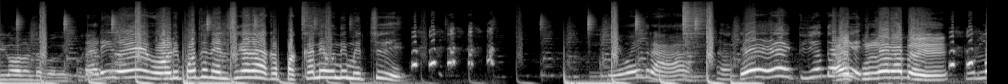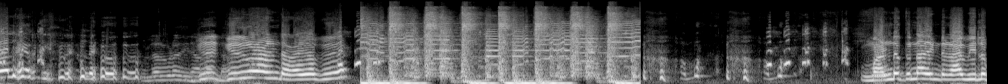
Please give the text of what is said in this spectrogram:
మిర్చి కావాలంటే బ్రో ఎక్కువ రెడీ ఓడిపోతే తెలుసు కదా అక్కడ పక్కనే ఉంది మిర్చి. ఏమైందిరా? ఏ ఏ తీయద్దండి పుల్లరా బే? పుల్లలు లేవు గిన్నెలు లేవు. పిల్లలు కూడా తినాలి గిరి కూడా అంటారా యోగి మండుతున్నా తింటారా? వీళ్ళు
